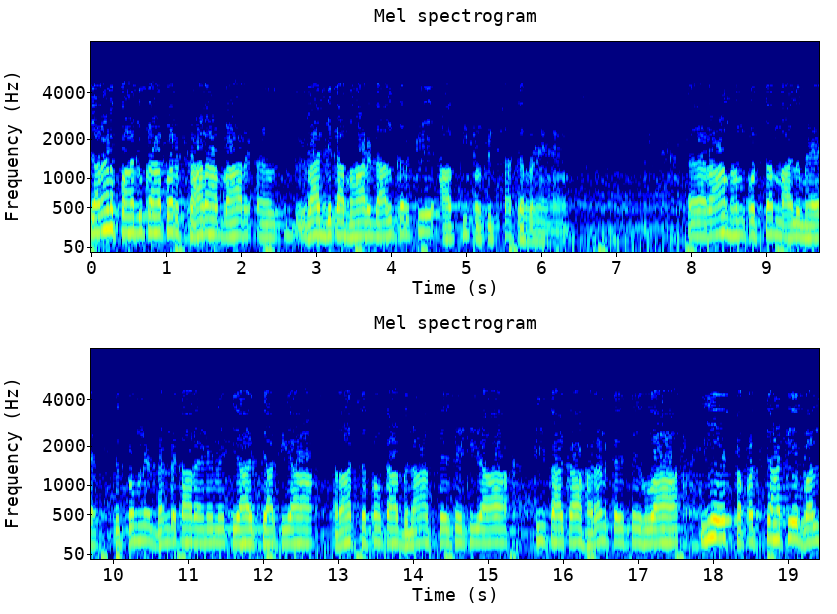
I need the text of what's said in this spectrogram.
चरण पादुका पर सारा बार राज्य का भार डाल करके आपकी प्रतीक्षा कर रहे हैं। राम, हमको सब मालूम है कि तुमने दंडकारण्य में किया, क्या किया, राक्षसों का विनाश कैसे किया, सीता का हरण कैसे हुआ, ये तपस्या के बल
